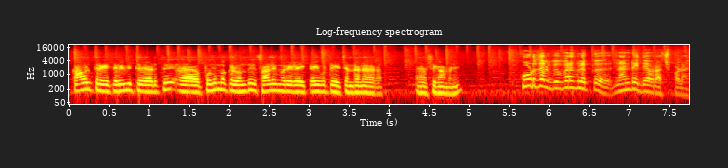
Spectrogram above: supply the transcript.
காவல்துறை தெரிவித்த அடுத்து பொதுமக்கள் வந்து சாலை முறைகளை கைவிட்டு சென்றனர் சிகாமணி. கூடுதல் விவரங்களுக்கு நன்றி தேவராஜ் பழனி.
